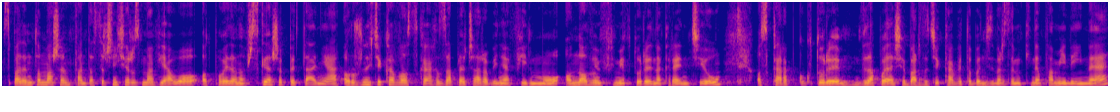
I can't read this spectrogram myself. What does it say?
Z panem Tomaszem fantastycznie się rozmawiało, odpowiadał na wszystkie nasze pytania, o różnych ciekawostkach z zaplecza robienia filmu, o nowym filmie, który nakręcił, o Skarbku, który zapowiada się bardzo ciekawie, to będzie tym razem kino familijne.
